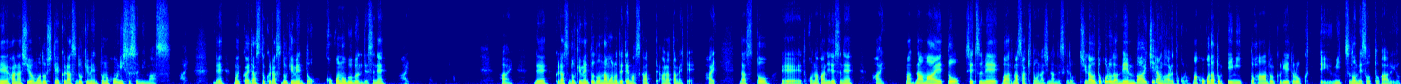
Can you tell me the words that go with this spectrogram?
えー、話を戻してクラスドキュメントの方に進みます。で、もう一回出すとクラスドキュメント、ここの部分ですね。はい。で、クラスドキュメントどんなもの出てますか？って改めて、はい。出すと、えっ、ー、と、こんな感じですね。はい。まあ、名前と説明は、まあ、さっきと同じなんですけど、違うところがメンバー一覧があるところ。まあ、ここだと emit、handle、create、lock っていう3つのメソッドがあるよっ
